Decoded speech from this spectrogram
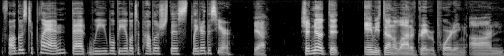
if all goes to plan, that we will be able to publish this later this year. Yeah. Should note that Aimee's done a lot of great reporting on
